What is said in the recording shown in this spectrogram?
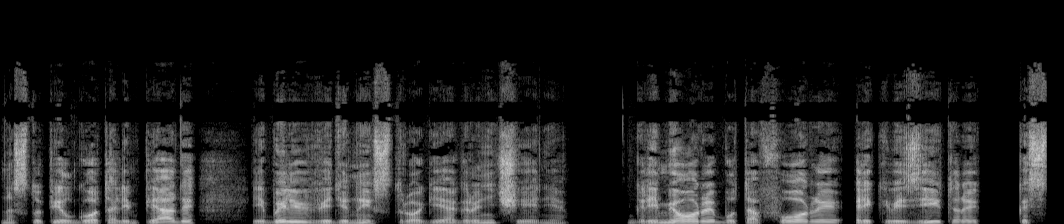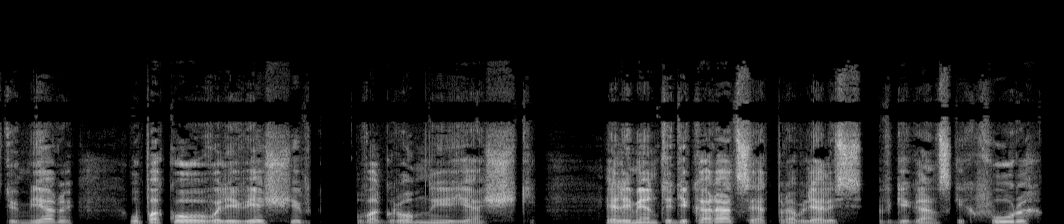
Наступил год Олимпиады, и были введены строгие ограничения. Гримеры, бутафоры, реквизиторы, костюмеры упаковывали вещи в огромные ящики. Элементы декорации отправлялись в гигантских фурах,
